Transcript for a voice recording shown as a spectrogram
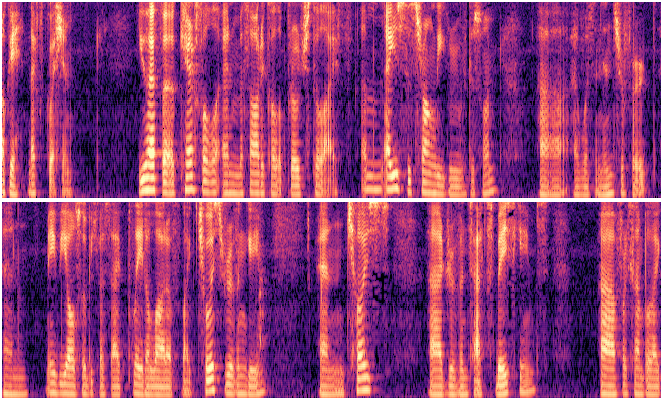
Okay, next question. You have a careful and methodical approach to life. Um, I used to strongly agree with this one. Uh, I was an introvert, and maybe also because I played a lot of like choice-driven game and choice uh, driven text based games. Uh, for example, like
